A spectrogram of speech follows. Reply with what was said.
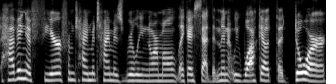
having a fear from time to time is really normal. Like I said, the minute we walk out the door,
